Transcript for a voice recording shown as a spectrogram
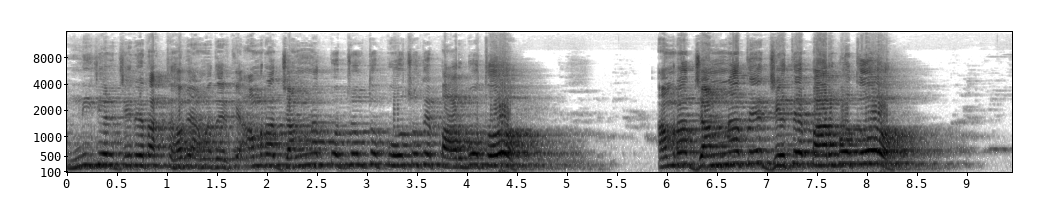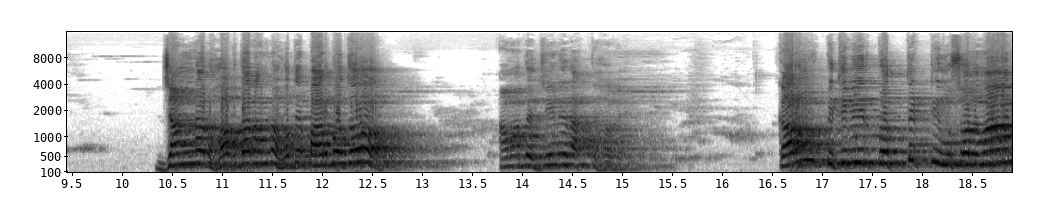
নিজের জেনে রাখতে হবে আমাদেরকে। আমরা জান্নাত পর্যন্ত পৌঁছতে পারব তো? আমরা জান্নাতে যেতে পারব তো? জান্নার হকদার আমরা হতে পারব তো? আমাদের জেনে রাখতে হবে। কারণ পৃথিবীর প্রত্যেকটি মুসলমান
